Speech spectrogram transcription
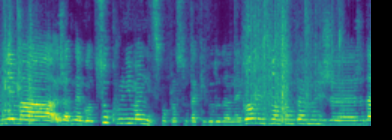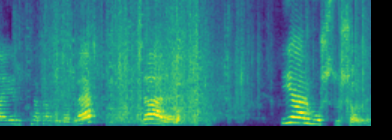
nie ma żadnego cukru, nie ma nic po prostu takiego dodanego, więc mam tą pewność, że, że daje rzeczy naprawdę dobre. Dalej. Jarmuż suszony.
